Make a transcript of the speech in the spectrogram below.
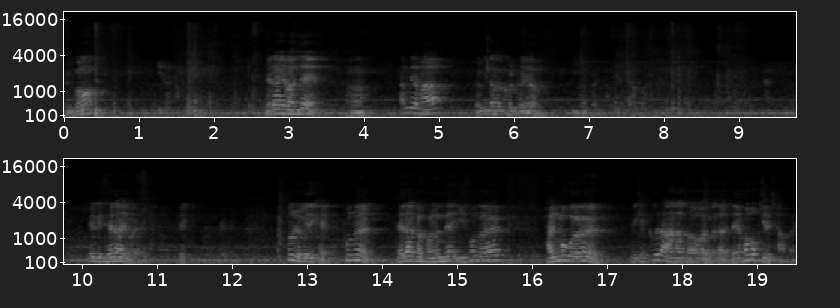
그리고 일어나. 내라 해봤는데 어, 상대방 여기다가 걸 거예요. 이쪽까지. 이렇게 대라 해봐요. 이렇게. 이렇게. 손을 여기 이렇게 손을 대라해봐 거는데 이 손을 발목을 이렇게 끌어안아서 여기다 내 허벅지를 잡아요.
